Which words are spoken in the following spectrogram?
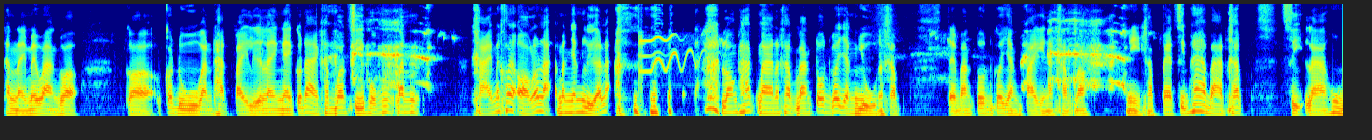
ท่านไหนไม่ว่างก็ ก็ก็ดูวันถัดไปหรืออะไรไงก็ได้ครับบอลสีผมมันขายไม่ค่อยออกแล้วล่ะ มันยังเหลือละลองทักมานะครับ บางต้นก็ยังอยู่นะครับ แต่บางต้นก็ยังไปนะครับเนาะนี่ครับ85บาทครับ ศิลาหุ้ม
